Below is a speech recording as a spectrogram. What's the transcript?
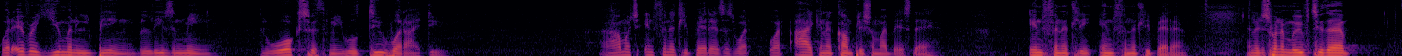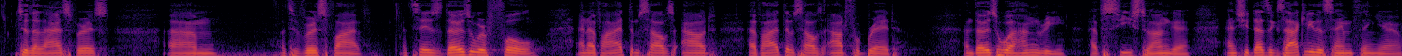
Whatever human being believes in me and walks with me will do what I do how much infinitely better is what, what I can accomplish on my best day. Infinitely, infinitely better. And I just want to move to the to the last verse, um, to verse five. It says, "Those who were full and have hired themselves out have hired themselves out for bread, and those who were hungry have ceased to hunger." And she does exactly the same thing here.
